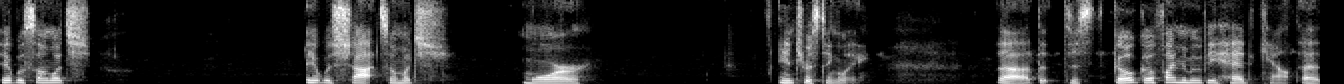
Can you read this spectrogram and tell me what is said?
it was so much it was shot so much more interestingly uh, the, just go go find the movie Head Count. Uh,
